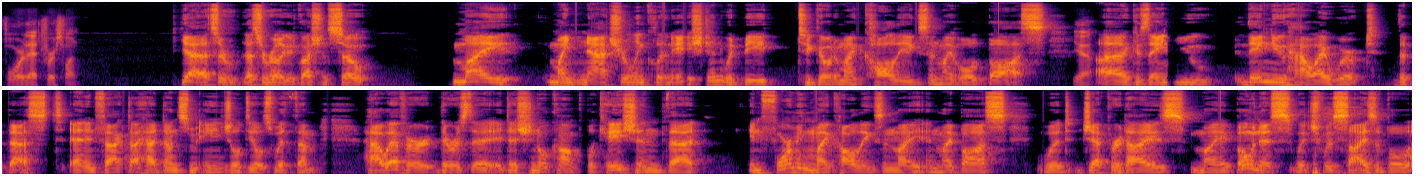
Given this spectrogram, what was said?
for that first fund yeah that's a that's a really good question. So my my natural inclination would be to go to my colleagues and my old boss yeah because uh, they knew they knew how i worked the best and in fact i had done some angel deals with them however there was the additional complication that informing my colleagues and my and my boss would jeopardize my bonus, which was sizable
